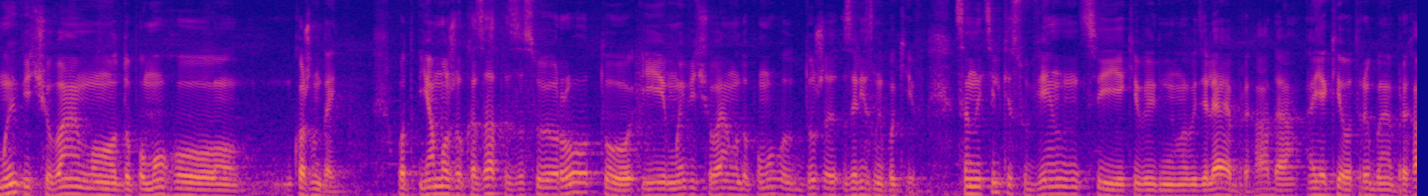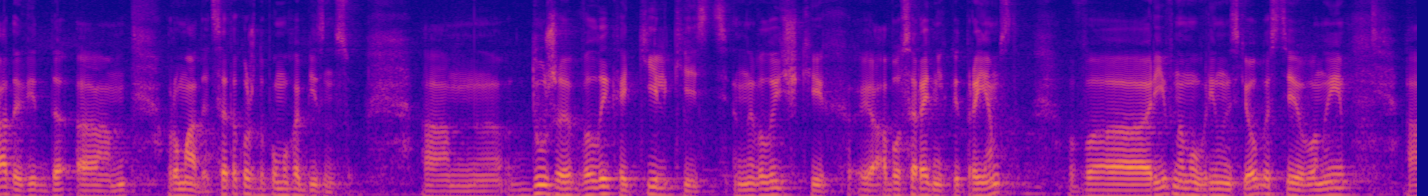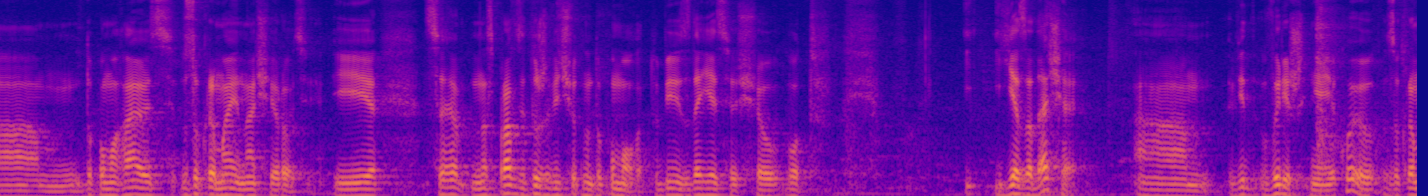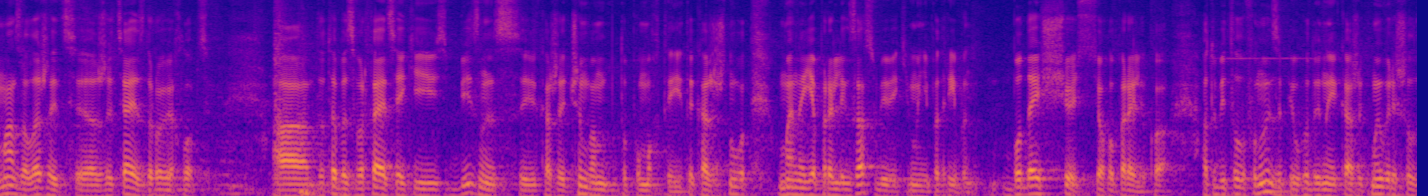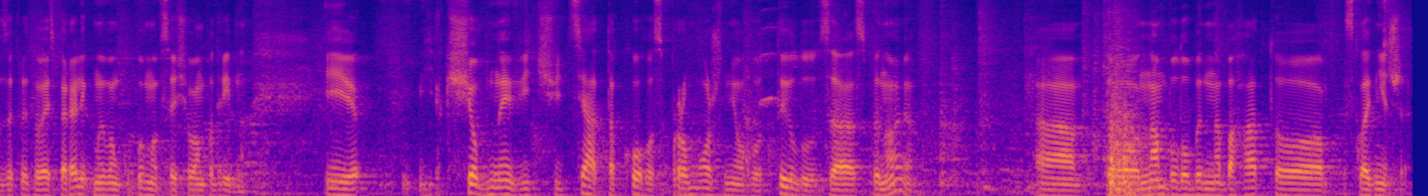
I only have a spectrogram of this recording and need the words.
Ми відчуваємо допомогу кожен день. От я можу казати за свою роту, і ми відчуваємо допомогу дуже з різних боків. Це не тільки субвенції, які ви- виділяє бригада, які отримує бригада від ем, громади. Це також допомога бізнесу. Ем, Дуже велика кількість невеличких е, або середніх підприємств в Рівному, в Рівненській області. Вони допомагають, зокрема, і нашій роті. І це насправді дуже відчутна допомога. Тобі здається, що от є задача, від вирішення якої, зокрема, залежить е, життя і здоров'я хлопців. А до тебе звертається якийсь бізнес і каже, чим вам допомогти? І ти кажеш, ну от у мене є перелік засобів, який мені потрібен, бодай щось з цього переліку. А тобі телефонують за півгодини і кажуть, ми вирішили закрити весь перелік, ми вам купуємо все, що вам потрібно. І якщо б не відчуття такого спроможнього тилу за спиною, то нам було б набагато складніше.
